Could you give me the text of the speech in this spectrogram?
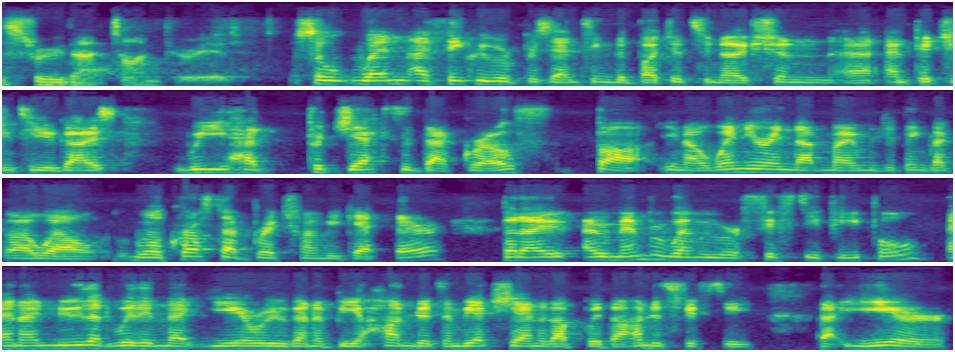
through that time period? So when I think we were presenting the budget to Notion uh, and pitching to you guys, we had projected that growth. But you know, when you're in that moment, you think like, oh well, we'll cross that bridge when we get there. But I, I remember when we were 50 people, and I knew that within that year we were going to be 100, and we actually ended up with 150 that year.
